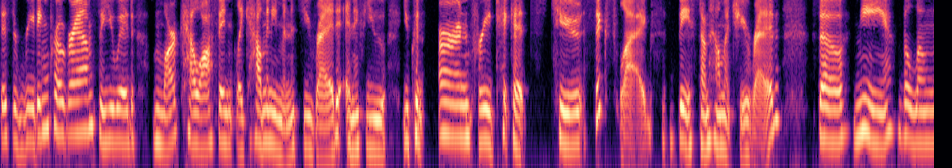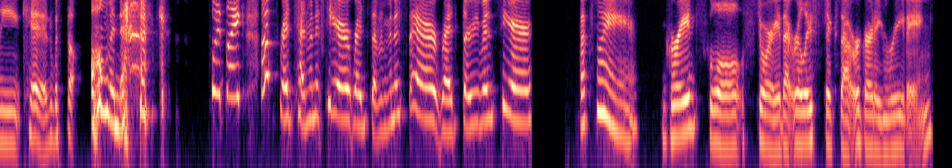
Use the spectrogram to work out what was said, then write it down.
this reading program. So you would mark how often like how many minutes you read. And if you you can earn free tickets to six flags based on how much you read. So me the lonely kid with the almanac would like oh, read 10 minutes here read 7 minutes there read 30 minutes here. That's my grade school story that really sticks out regarding reading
